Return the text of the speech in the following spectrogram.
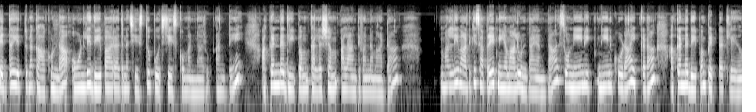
పెద్ద ఎత్తున కాకుండా ఓన్లీ దీపారాధన చేస్తూ పూజ చేసుకోమన్నారు. అంటే అఖండ దీపం కలశం అలాంటివన్నమాట. మళ్ళీ వాటికి సపరేట్ నియమాలు ఉంటాయంట. సో నేను నేను కూడా ఇక్కడ అఖండ దీపం పెట్టట్లేదు.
